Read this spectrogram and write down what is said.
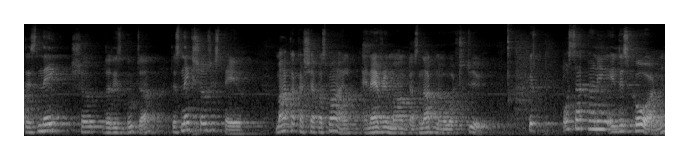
the snake showed that is Buddha, the snake shows his tail. Mahakashyapa smile, and every monk does not know what to do. What's happening in this koan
